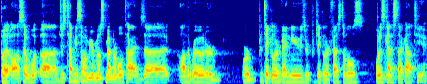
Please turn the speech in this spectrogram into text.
But also, uh, just tell me some of your most memorable times uh, on the road, or or particular venues or particular festivals. What has kind of stuck out to you?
